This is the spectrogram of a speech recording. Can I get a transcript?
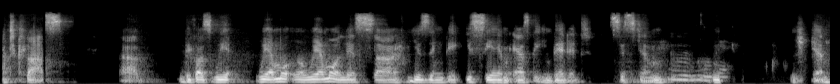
that class uh, because we we are more we are more or less uh, using the ECM as the embedded system. Mm, okay.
